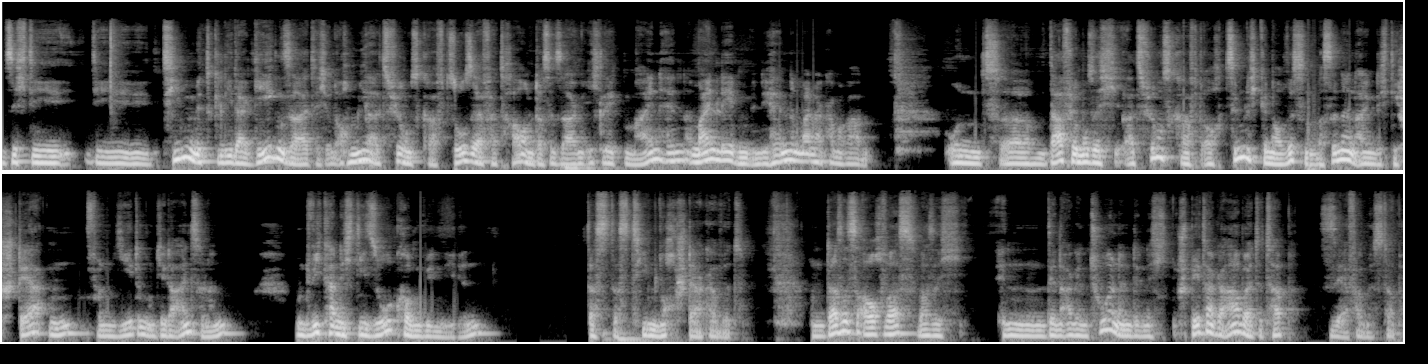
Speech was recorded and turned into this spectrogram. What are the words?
sich die, die Teammitglieder gegenseitig und auch mir als Führungskraft so sehr vertrauen, dass sie sagen, ich lege mein, mein Leben in die Hände meiner Kameraden. Und äh, dafür muss ich als Führungskraft auch ziemlich genau wissen, was sind denn eigentlich die Stärken von jedem und jeder Einzelnen und wie kann ich die so kombinieren, dass das Team noch stärker wird. Und das ist auch was, was ich in den Agenturen, in denen ich später gearbeitet habe, sehr vermisst habe.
